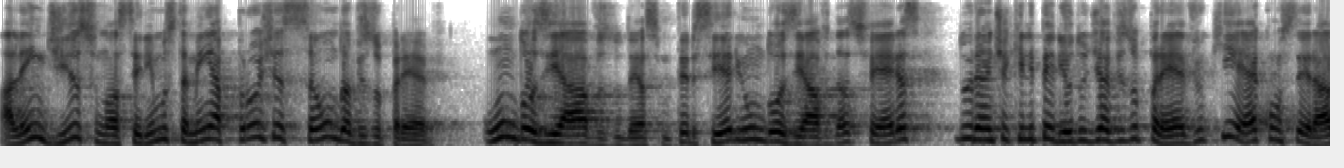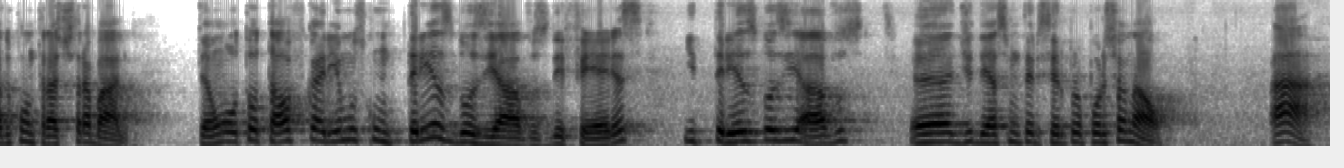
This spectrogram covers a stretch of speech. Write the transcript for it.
Além disso, nós teríamos também a projeção do aviso prévio, um dozeavos do 13 terceiro e um dozeavo das férias durante aquele período de aviso prévio que é considerado contrato de trabalho. Então, ao total, ficaríamos com três dozeavos de férias e três dozeavos uh, de 13 terceiro proporcional. Ah,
